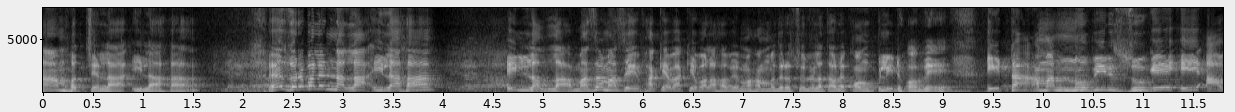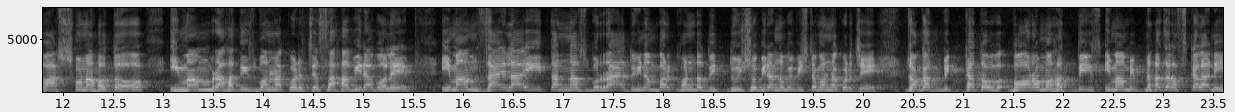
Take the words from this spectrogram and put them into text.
নাম হচ্ছে লা ইলাহা। এ, জোরে বলেন না, লা ইলাহা ইল্লাল্লাহ, মাঝে মাঝে ফাঁকে ফাঁকে বলা হবে মোহাম্মদ রসুল্লাহ তাহলে কমপ্লিট হবে। এটা আমার নবীর যুগে এই আওয়াজ শোনা হতো। ইমামরা হাদিস বর্ণনা করেছে, সাহাবিরা বলে, ইমাম জাইলাই তান্নাসবুর রায় দুই নম্বর খণ্ড দুইশো বিরানব্বই পৃষ্ঠা বর্ণনা করেছে, জগৎ বিখ্যাত বড় মহাদ্দিস ইমাম ইবনে হাজার আসকালানি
